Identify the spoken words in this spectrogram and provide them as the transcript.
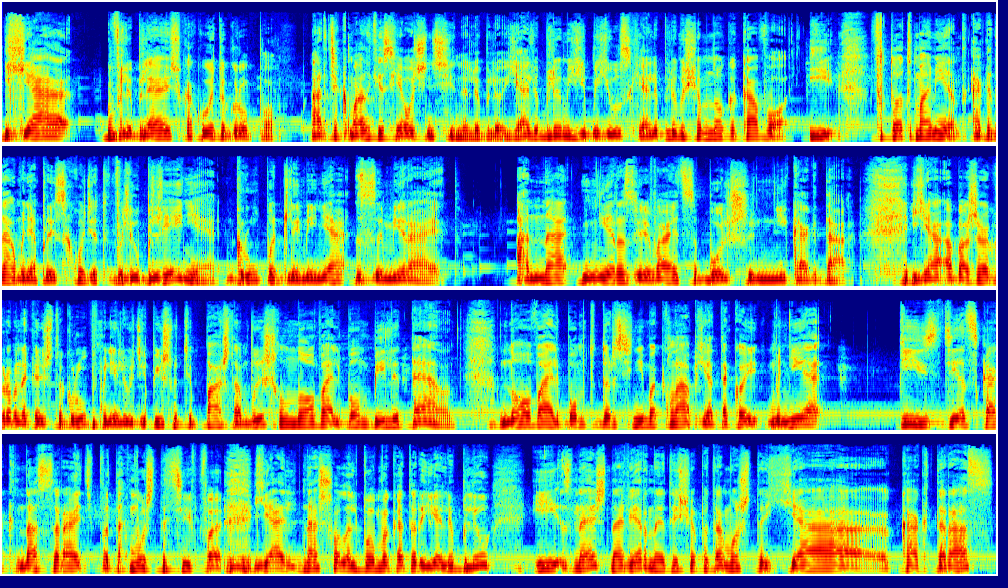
я влюбляюсь в какую-то группу. Arctic Monkeys я очень сильно люблю. Я люблю Muse, я люблю еще много кого. И в тот момент, когда у меня происходит влюбление, группа для меня замирает она не развивается больше никогда. Я обожаю огромное количество групп, мне люди пишут, типа, Паш, там вышел новый альбом Билли Talent, новый альбом Tudor Cinema Club. Я такой, мне пиздец как насрать, потому что, типа, я нашел альбомы, которые я люблю, и, знаешь, наверное, это еще потому, что я как-то раз,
